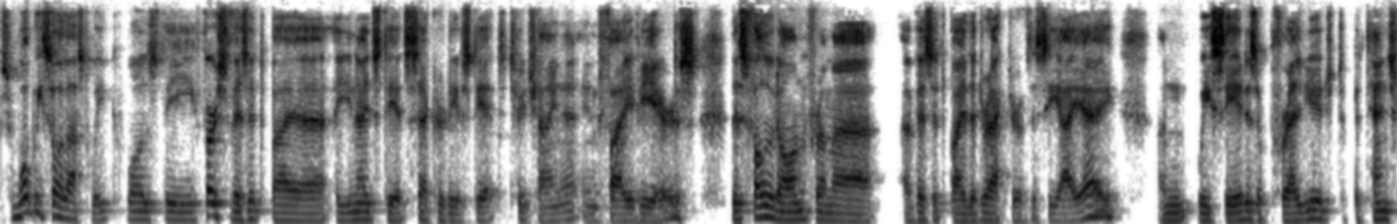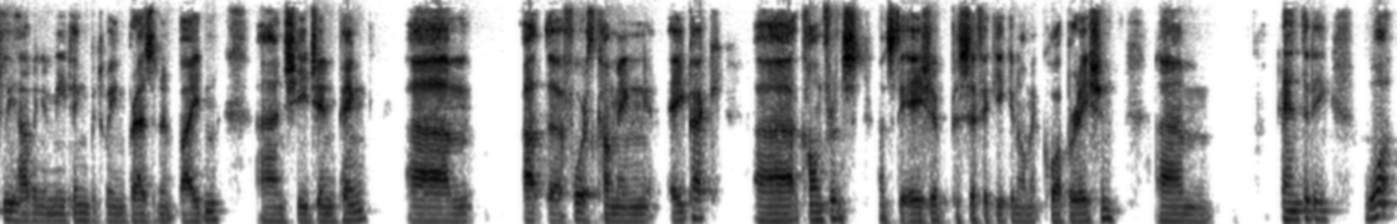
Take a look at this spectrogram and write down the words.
So, what we saw last week was the first visit by a, a United States Secretary of State to China in five years. This followed on from a, a visit by the director of the CIA, and we see it as a prelude to potentially having a meeting between President Biden and Xi Jinping um, at the forthcoming APEC uh, conference. That's the Asia Pacific Economic Cooperation um, entity. What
